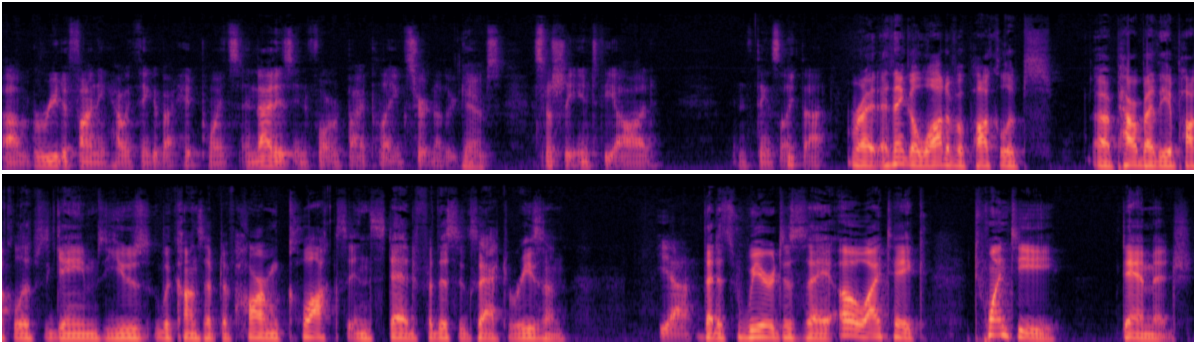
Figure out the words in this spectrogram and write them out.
um, redefining how we think about hit points, and that is informed by playing certain other games, yeah. especially Into the Odd and things like that. Right. I think a lot of Apocalypse, uh, Powered by the Apocalypse games use the concept of harm clocks instead for this exact reason. Yeah. That it's weird to say, oh, I take 20 damage,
